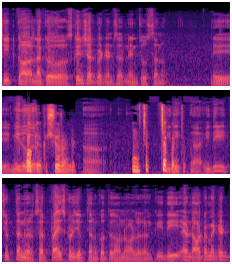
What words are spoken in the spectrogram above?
షీట్ కా నాకు స్క్రీన్ షాట్ పెట్టండి సార్ నేను చూస్తాను. ఈ మీరు షూర్ అండి. చెప్పండి ఇది చెప్తాను మీరు ఒకసారి ప్రైస్ కూడా చెప్తాను కొత్తగా ఉన్న వాళ్ళకి. ఇది అండ్ ఆటోమేటెడ్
